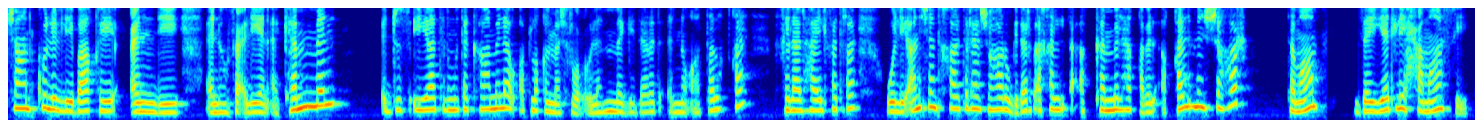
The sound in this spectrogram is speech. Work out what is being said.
كان كل اللي باقي عندي أنه فعليا أكمل الجزئيات المتكاملة وأطلق المشروع. ولما قدرت أنه أطلقه خلال هاي الفترة واللي أنا كنت خالت لها شهر وقدرت أخل أكملها قبل أقل من شهر تمام؟ زيد لي حماسي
